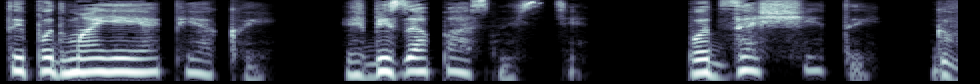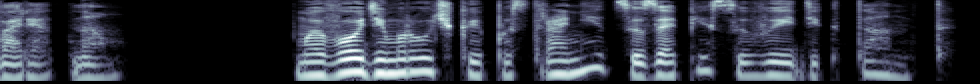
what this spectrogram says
Ты под моей опекой, в безопасности, под защитой, говорят нам. Мы водим ручкой по странице, записывая диктант.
